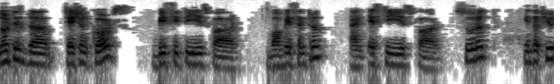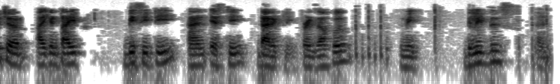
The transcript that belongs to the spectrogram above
Notice the station codes. BCT is for Bombay Central and ST is for Surat. In the future, I can type BCT and ST directly. For example, let me delete this and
